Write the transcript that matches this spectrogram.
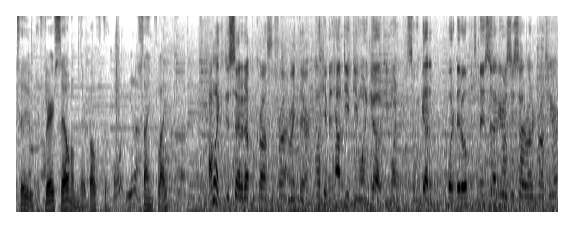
two. It's very seldom they're both the same flavor. I'd like to just set it up across the front right there. Okay, but how deep do you want to go? Do you want, so we've got a, quite a bit of open space So up you want to just set it right across here?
